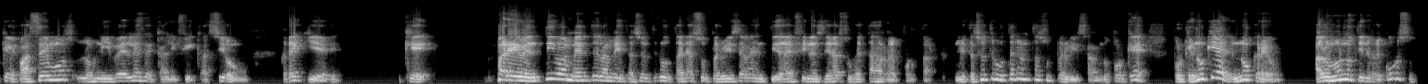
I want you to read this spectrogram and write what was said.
que pasemos los niveles de calificación requiere que preventivamente la Administración Tributaria supervise a las entidades financieras sujetas a reportar. La Administración Tributaria no está supervisando. ¿Por qué? Porque no quiere, no creo. A lo mejor no tiene recursos.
